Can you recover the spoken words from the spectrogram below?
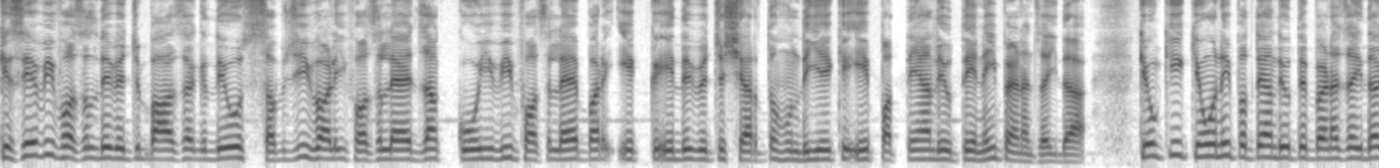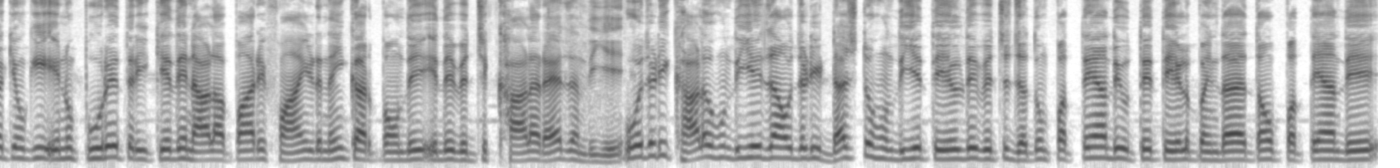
ਕਿਸੇ ਵੀ ਫਸਲ ਦੇ ਵਿੱਚ ਪਾ ਸਕਦੇ ਹੋ। ਸਬਜ਼ੀ ਵਾਲੀ ਫਸਲ ਹੈ ਜਾਂ ਕੋਈ ਵੀ ਫਸਲ ਹੈ, ਪਰ ਇੱਕ ਇਹਦੇ ਵਿੱਚ ਸ਼ਰਤ ਹੁੰਦੀ ਹੈ ਕਿ ਇਹ ਪੱਤਿਆਂ ਦੇ ਉੱਤੇ ਨਹੀਂ ਪੈਣਾ ਚਾਹੀਦਾ। ਕਿਉਂਕਿ ਕਿਉਂ ਨਹੀਂ ਪੱਤਿਆਂ ਦੇ ਉੱਤੇ ਪੈਣਾ ਚਾਹੀਦਾ? ਕਿਉਂਕਿ ਇਹਨੂੰ ਪੂਰੇ ਤਰੀਕੇ ਦੇ ਨਾਲ ਆਪਾਂ ਰਿਫਾਈਨਡ ਨਹੀਂ ਕਰ ਪਾਉਂਦੇ। ਇਹਦੇ ਵਿੱਚ ਖਾਲ ਰਹਿ ਜਾਂਦੀ ਏ। ਉਹ ਜਿਹੜੀ ਖਾਲ ਹੁੰਦੀ ਏ ਜਾਂ ਉਹ ਜਿਹੜੀ ਡਸਟ ਹੁੰਦੀ ਏ ਤੇਲ ਦੇ ਵਿੱਚ, ਜਦੋਂ ਪੱਤਿਆਂ ਦੇ ਉੱਤੇ ਤੇਲ ਪੈਂਦਾ ਹੈ, ਤਾਂ ਉਹ ਪੱਤਿਆਂ ਦੇ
